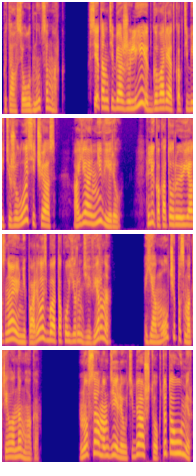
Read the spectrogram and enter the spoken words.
Пытался улыбнуться Марк. Все там тебя жалеют, говорят, как тебе тяжело сейчас, а я не верил. Лика, которую я знаю, не парилась бы о такой ерунде, верно?» Я молча посмотрела на мага. «Но в самом деле, у тебя что, кто-то умер?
